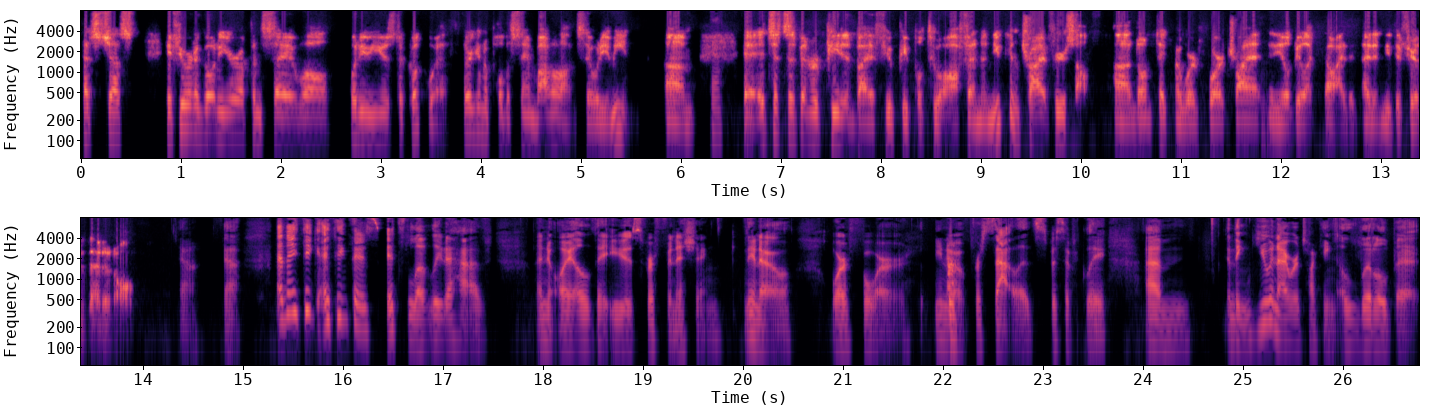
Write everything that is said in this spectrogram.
that's just if you were to go to Europe and say, well, what do you use to cook with? They're going to pull the same bottle out and say, what do you mean? Um, Yeah. it, just has been repeated by a few people too often, and you can try it for yourself. Uh, don't take my word for it. Try it, and you'll be like, "Oh, I, didn't, I didn't need to fear that at all." Yeah yeah and I think I think there's it's lovely to have an oil that you use for finishing, you know, or for you know for salads specifically. Um, I think you and I were talking a little bit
